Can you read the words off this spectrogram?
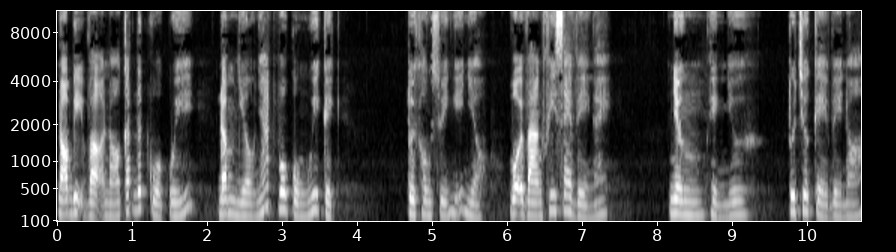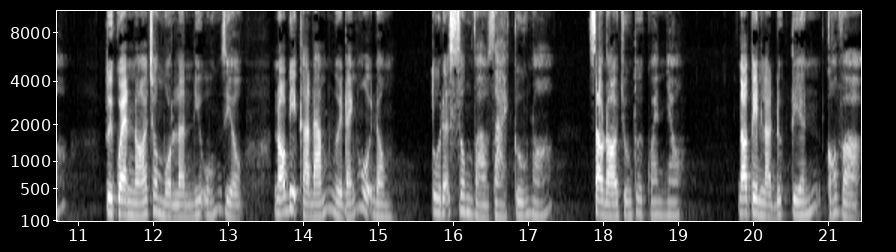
nó bị vợ nó cắt đứt của quý, đâm nhiều nhát vô cùng nguy kịch. Tôi không suy nghĩ nhiều, vội vàng phi xe về ngay. Nhưng hình như tôi chưa kể về nó. Tôi quen nó trong một lần đi uống rượu. Nó bị cả đám người đánh hội đồng. Tôi đã xông vào giải cứu nó. Sau đó chúng tôi quen nhau. Nó tên là Đức Tiến, có vợ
